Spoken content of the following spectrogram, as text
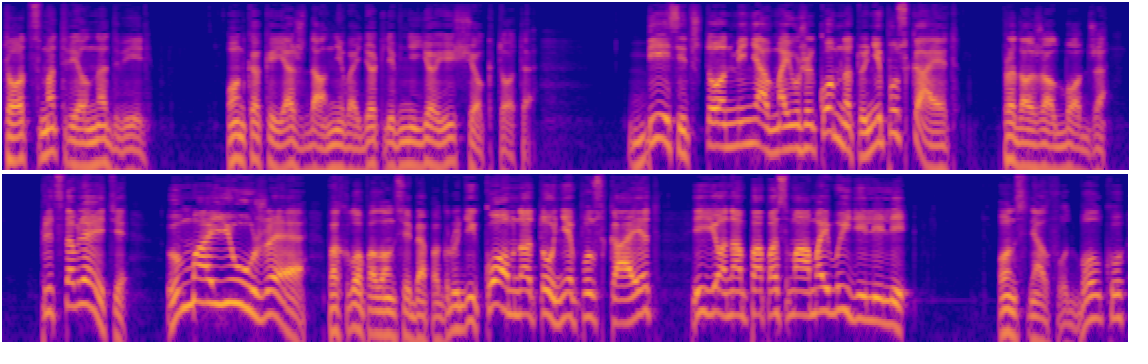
Тот смотрел на дверь. Он, как и я, ждал, не войдет ли в нее еще кто-то. «Бесит, что он меня в мою же комнату не пускает», — продолжал Боджа. «Представляете, «В мою же!» — похлопал он себя по груди. «Комнату не пускает! Ее нам папа с мамой выделили!» Он снял футболку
